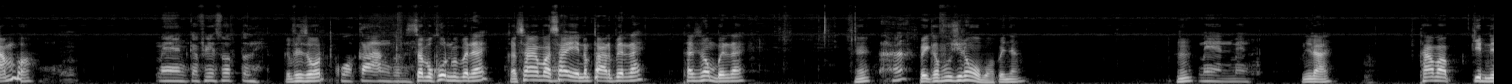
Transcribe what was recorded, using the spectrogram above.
ดำป่ะแมนกาแฟสดตัวนี้ กาแฟสดขัวกลางตัวนี้สรรพคุณมันเป็นไรกันใช่ว่าใส่น้ำตาลเป็นไรท่านที่น้องเป็นไรฮะเป็นคาปูชิโน่บ่เป็นหยังแมนแมนนี่ได้ถ้าว่ากินใน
